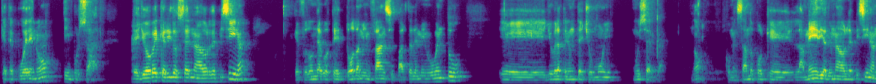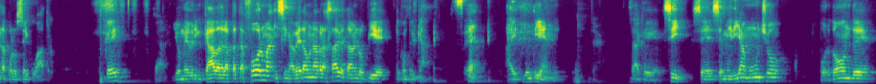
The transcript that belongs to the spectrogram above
que te puede no impulsar. De yo haber querido ser nadador de piscina, que fue donde agoté toda mi infancia y parte de mi juventud, eh, yo hubiera tenido un techo muy, muy cerca, ¿no? Comenzando porque la media de un nadador de piscina anda por los 6'4", ¿ok? yo me brincaba de la plataforma y sin haber dado un abrazo yo estaba en los pies de contrincante. Ahí tú entiendes. O sea que sí, se, se medía mucho por dónde,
